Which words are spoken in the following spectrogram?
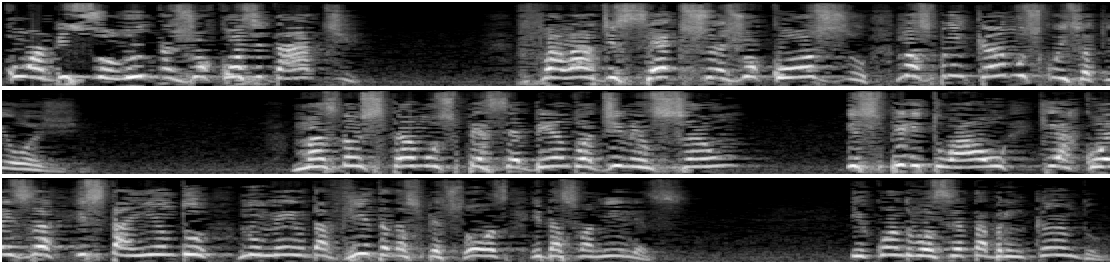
com absoluta jocosidade. Falar de sexo é jocoso. Nós brincamos com isso aqui hoje. Mas não estamos percebendo a dimensão espiritual que a coisa está indo no meio da vida das pessoas e das famílias. E quando você está brincando,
